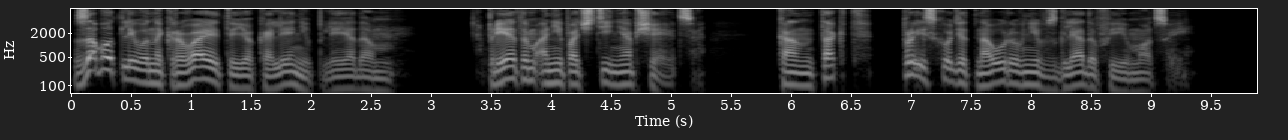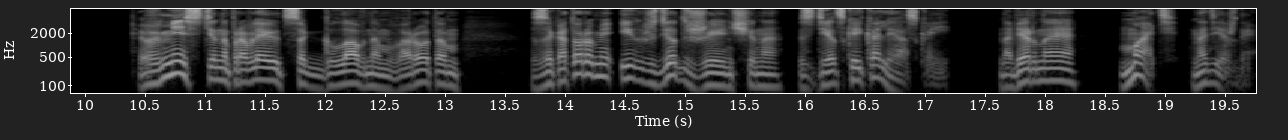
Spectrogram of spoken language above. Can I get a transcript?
заботливо накрывает ее колени пледом. При этом они почти не общаются. Контакт происходит на уровне взглядов и эмоций. Вместе направляются к главным воротам, за которыми их ждет женщина с детской коляской. Наверное, мать Надежды.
